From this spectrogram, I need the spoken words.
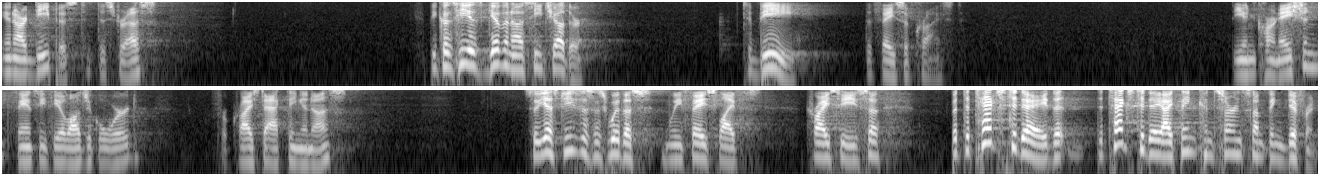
in our deepest distress because he has given us each other to be the face of Christ. The incarnation, fancy theological word for Christ acting in us. So, yes, Jesus is with us when we face life's crises. But the text today, the, the text today, I think, concerns something different.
